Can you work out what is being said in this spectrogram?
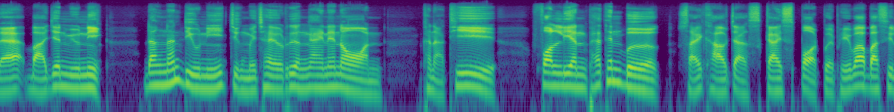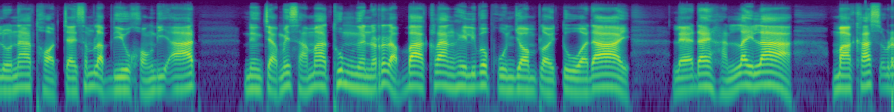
และบาเยิร์นมิวนิก ดังนั้นดีลนี้จึงไม่ใช่เรื่องง่ายแน่นอน ขณะที่ฟอนเลียนแพทเทนเบิร์กสายข่าวจาก Sky Sport เปิดเผยว่าบาร์เซโลนาถอดใจสำหรับดีลของดีอาร์ตเนื่องจากไม่สามารถทุ่มเงินระดับบ้าคลั่งให้ลิเวอร์พูลยอมปล่อยตัวได้ และได้หันไล่ล่ามาคัสแร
